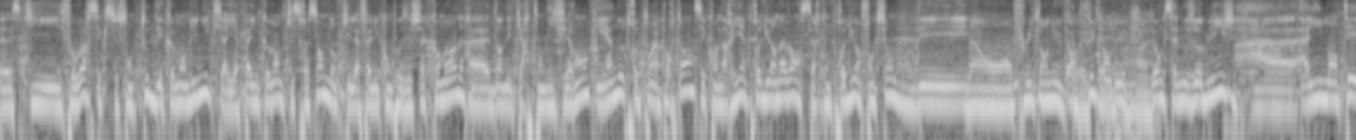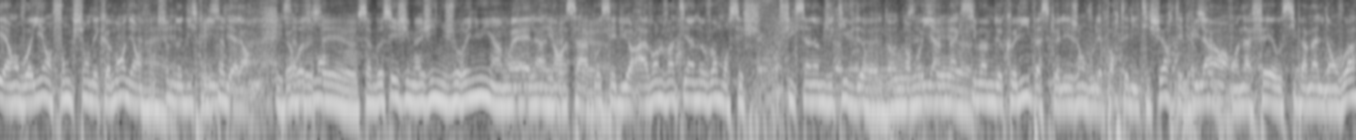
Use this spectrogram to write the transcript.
euh, ce qu'il faut voir, c'est que ce sont toutes des commandes uniques. Il n'y a pas une commande qui se ressemble, donc il a fallu composer chaque commande euh, dans des cartons différents. Et un autre point important, c'est qu'on n'a rien produit en avance. C'est-à-dire qu'on produit en fonction des. Ben, en flux tendu. en flux tendu. ouais. Donc ça nous oblige à alimenter et à envoyer en fonction des commandes et en fonction de nos disponibilités. Alors, heureusement. euh, ça bossait, j'imagine, jour et nuit. moment Ouais, là, donné, non, ça a bossé dur. Avant le 21 novembre, on s'est fi- fixé un objectif de- d'envoyer un euh, maximum de colis parce que les gens voulaient porter les t-shirts. Et puis là, on a fait aussi pas mal d'envois.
